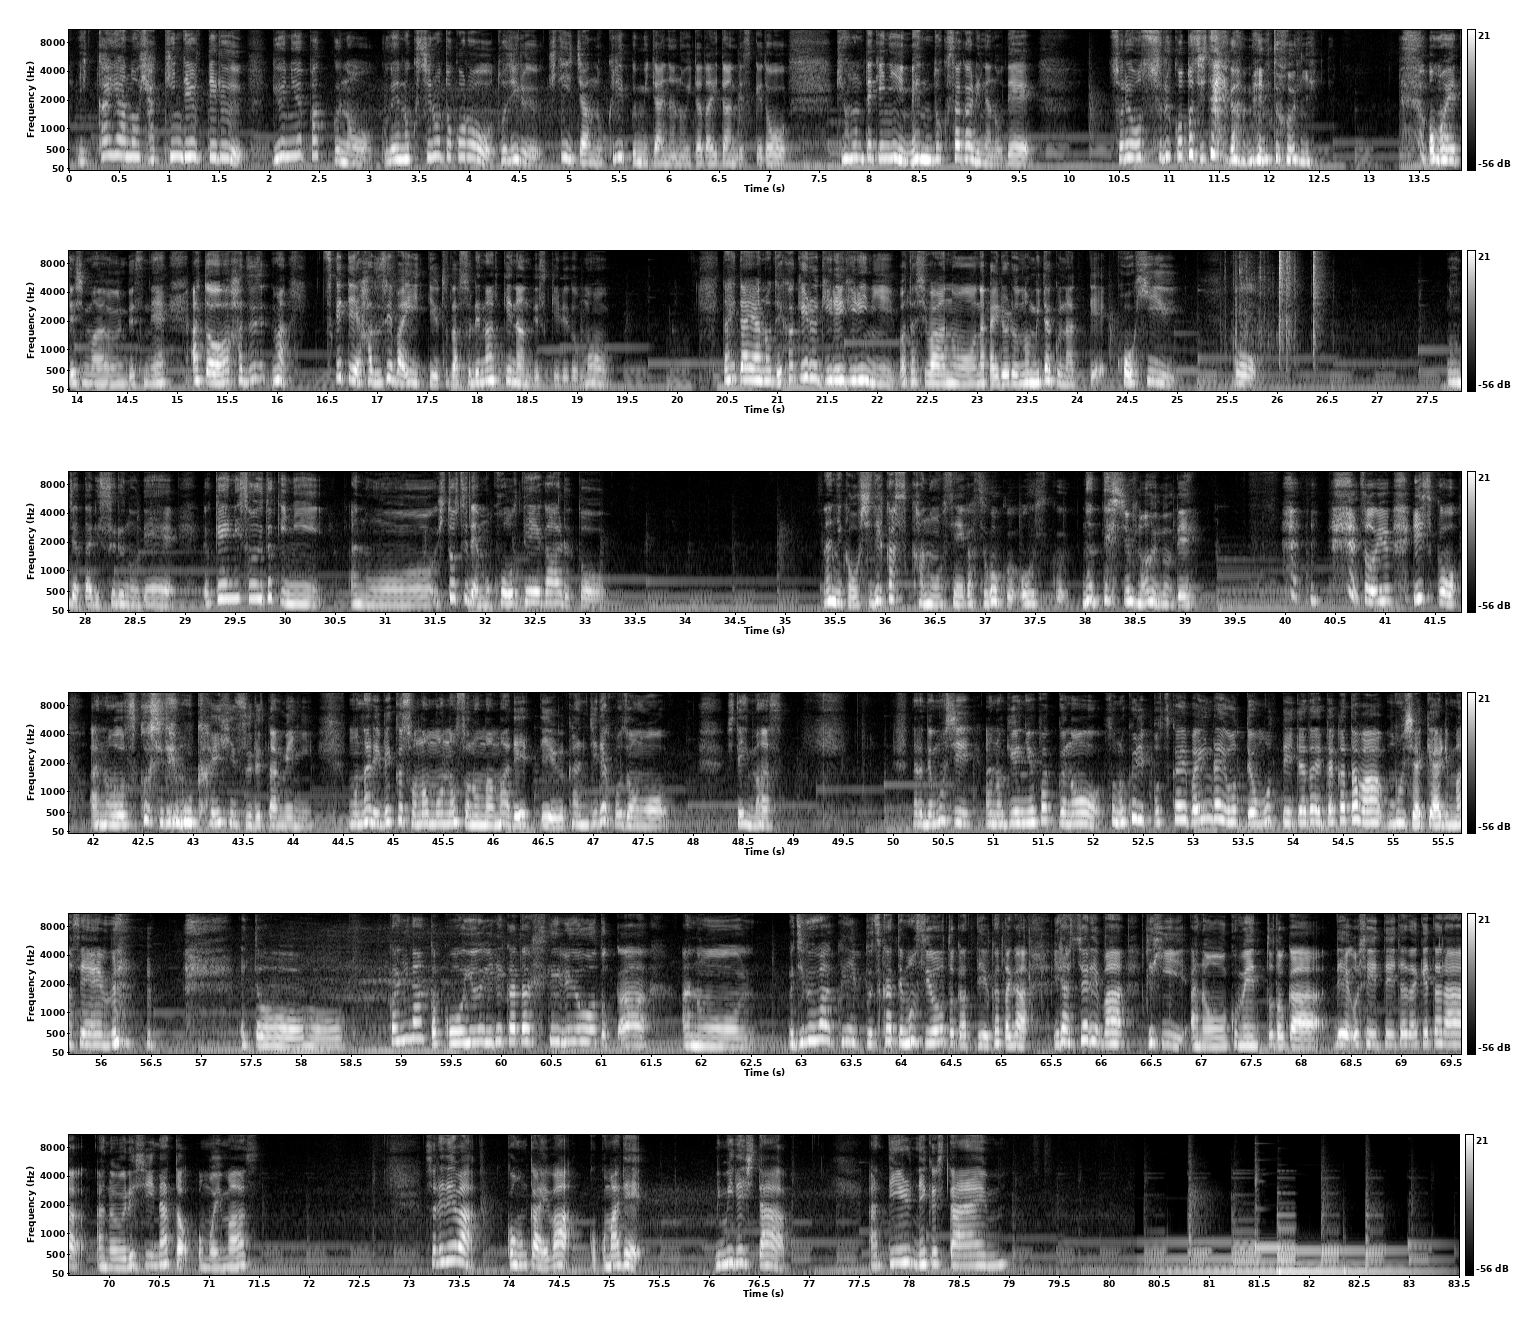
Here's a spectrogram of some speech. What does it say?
一回あの100均で売ってる牛乳パックの上の口のところを閉じるキティちゃんのクリップみたいなのをいただいたんですけど基本的に面倒くさがりなのでそれをすること自体が 面倒に 思えてしまうんですね。あと外、まあ、つけて外せばいいっていうただそれだけなんですけれども大体あの出かけるギリギリに私はあのなんかいろいろ飲みたくなってコーヒーを飲んじゃったりするので余計にそういう時に、あのー一つでも工程があると何かをしでかす可能性がすごく大きくなってしまうので そういうリスクを、あのー少しでも回避するためにもうなるべくそのものそのままでっていう感じで保存をしています。なのでもしあの牛乳パックのそのクリップを使えばいいんだよって思っていただいた方は申し訳ありません えっと他になんかこういう入れ方してるよとかあの自分はクリップ使ってますよとかっていう方がいらっしゃればぜひあのコメントとかで教えていただけたらあの嬉しいなと思います。それでは今回はここまで。耳でした。Until next time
